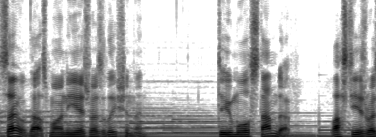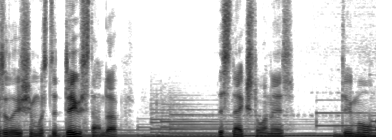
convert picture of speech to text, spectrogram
So that's my New Year's resolution then. Do more stand up. Last year's resolution was to do stand up. This next one is do more.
